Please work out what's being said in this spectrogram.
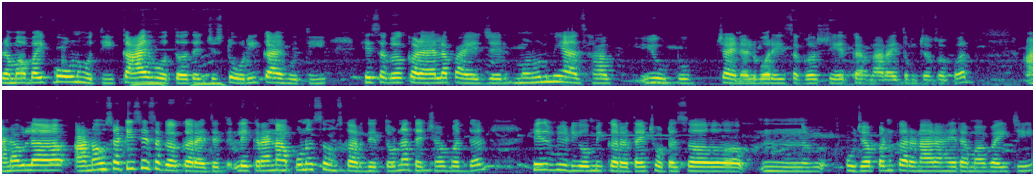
रमाबाई कोण होती? काय होतं? त्यांची स्टोरी काय होती? हे सगळं कळायला पाहिजे. म्हणून मी आज हा यूट्यूब चॅनलवर हे सगळं शेअर करणार आहे तुमच्यासोबत. आणवला आणवसाठीच हे सगळं करायचं आहे लेकरांना आपणच संस्कार देतो ना त्याच्याबद्दल. हे व्हिडिओ मी करत आहे. छोटंसं पूजा पण करणार आहे रमाबाईची.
